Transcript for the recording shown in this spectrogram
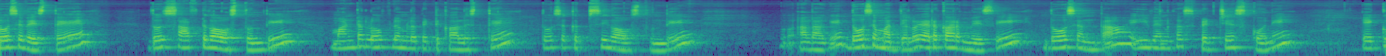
దోశ వేస్తే దోశ సాఫ్ట్గా వస్తుంది. మంట లో ఫ్లేమ్లో పెట్టి కాలిస్తే దోశ క్రిప్సీగా వస్తుంది. అలాగే దోశ మధ్యలో ఎర్రకారం వేసి దోశ అంతా ఈవెన్గా స్ప్రెడ్ చేసుకొని ఎగ్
